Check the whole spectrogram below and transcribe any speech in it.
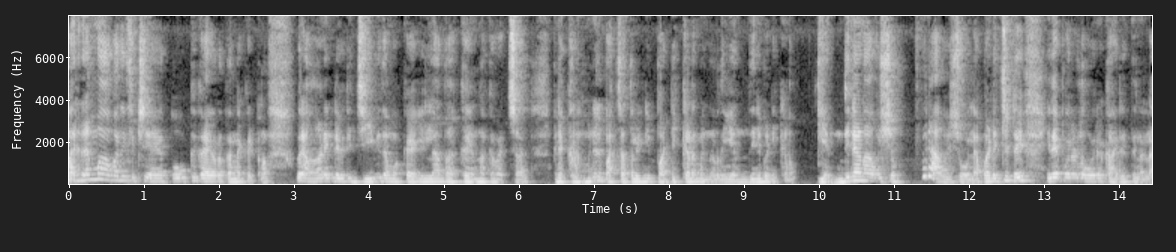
പരമാവധി ശിക്ഷയായ തോക്ക് കയറ് തന്നെ കിട്ടണം. ഒരാണിന്റെ ഒരു ജീവിതമൊക്കെ ഇല്ലാതാക്കുക എന്നൊക്കെ വെച്ചാൽ പിന്നെ ക്രിമിനൽ പശ്ചാത്തലം ഇനി പഠിക്കണം എന്നുള്ളത് എന്തിന് പഠിക്കണം? എന്തിനാണ് ആവശ്യം? ഒരു ആവശ്യവുമില്ല പഠിച്ചിട്ട് ഇതേപോലെയുള്ള ഓരോ കാര്യത്തിനല്ല.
